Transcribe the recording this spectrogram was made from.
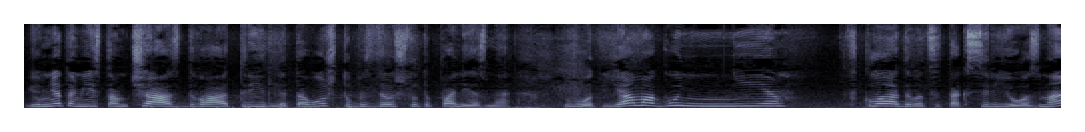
и у меня там есть там час, два, три для того, чтобы сделать что-то полезное. Вот, я могу не вкладываться так серьезно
